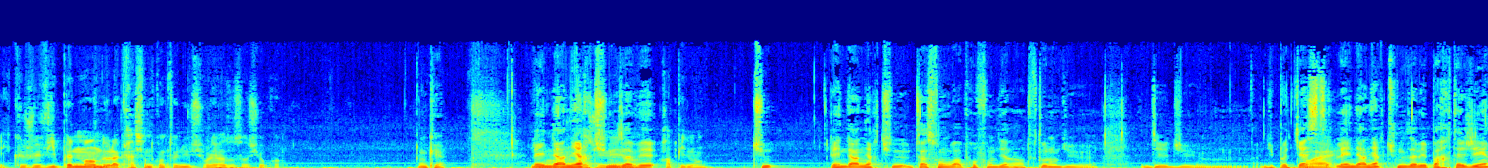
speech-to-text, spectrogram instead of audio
et que je vis pleinement de mhm. la création de contenu sur les réseaux sociaux. Quoi. Ok. L'année dernière, tu nous avais. Rapidement. Tu... L'année dernière, tu... de toute façon, on va approfondir hein, tout au long du, du, du, podcast. L'année dernière, tu nous avais partagé,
